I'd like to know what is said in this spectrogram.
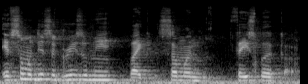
If someone disagrees with me, like someone Facebook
